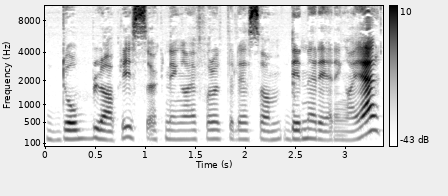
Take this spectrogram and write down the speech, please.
Dobla prisøkninga i forhold til det som denne regjeringa gjør.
